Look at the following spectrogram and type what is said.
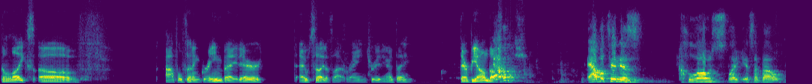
the likes of Appleton and Green Bay, they're outside of that range, really, aren't they? They're beyond that. Apple- Appleton is close. Like it's about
